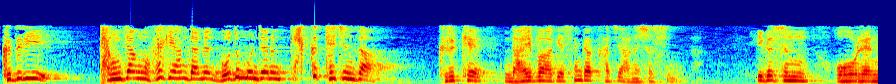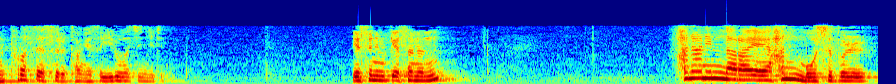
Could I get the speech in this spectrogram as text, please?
그들이 당장 회개한다면 모든 문제는 깨끗해진다. 그렇게 나이브하게 생각하지 않으셨습니다. 이것은 오랜 프로세스를 통해서 이루어진 일입니다. 예수님께서는 하나님 나라의 한 모습을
